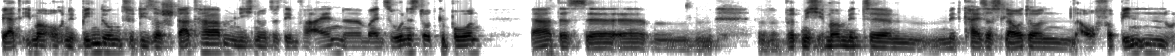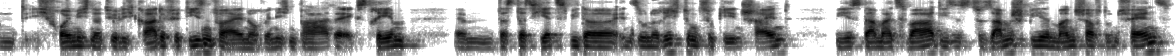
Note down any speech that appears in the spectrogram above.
werde immer auch eine Bindung zu dieser Stadt haben, nicht nur zu dem Verein. Äh, mein Sohn ist dort geboren. Ja, das äh, äh wird mich immer mit, ähm, mit Kaiserslautern auch verbinden und ich freue mich natürlich gerade für diesen Verein, auch wenn ich ein paar hatte, extrem, ähm, dass das jetzt wieder in so eine Richtung zu gehen scheint wie es damals war, dieses Zusammenspiel Mannschaft und Fans.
